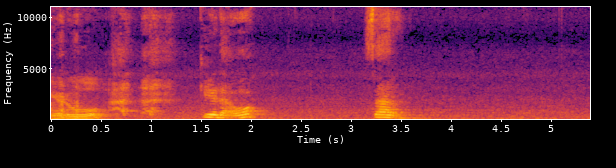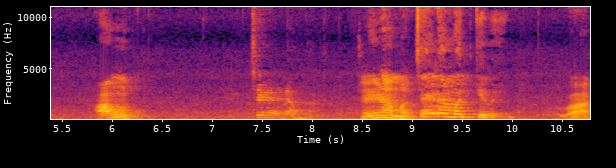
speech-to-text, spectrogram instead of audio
કેળવો કેળા હો. સારું. આ હું? ચૈણામાં ચૈણામાં જ કહેવાય. વાહ.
